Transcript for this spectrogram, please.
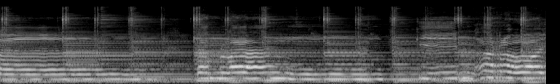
นางกำลังกินอร่อย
